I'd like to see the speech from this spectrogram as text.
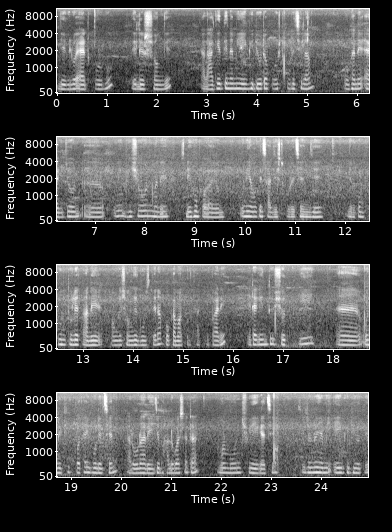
যেগুলো অ্যাড করব তেলের সঙ্গে। আর আগের দিন আমি এই ভিডিওটা পোস্ট করেছিলাম ওখানে একজন উনি ভীষণ মানে স্নেহপরায়ণ। উনি আমাকে সাজেস্ট করেছেন যে এরকম ফুল তুলে কানে সঙ্গে সঙ্গে গুঁজতে না পোকামাকড় থাকতে পারে এটা কিন্তু সত্যি উনি ঠিক কথাই বলেছেন। আর ওনার এই যে ভালোবাসাটা আমার মন ছুঁয়ে গেছে। সেই জন্যই আমি এই ভিডিওতে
